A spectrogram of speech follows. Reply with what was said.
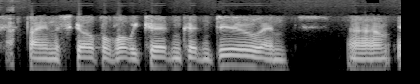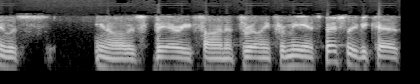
finding the scope of what we could and couldn't do. And um, it was, you know, it was very fun and thrilling for me, especially because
